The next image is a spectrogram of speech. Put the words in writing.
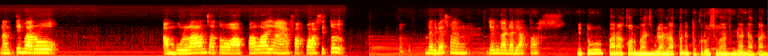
Nanti baru ambulans atau apalah yang evakuasi itu dari basement. Jadi nggak dari atas. Itu para korban 98 itu kerusuhan 98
